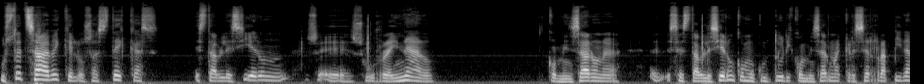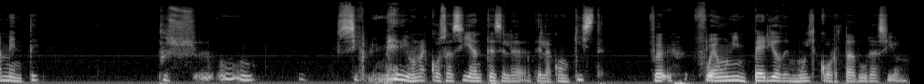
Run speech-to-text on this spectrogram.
Usted sabe que los aztecas establecieron eh, su reinado, comenzaron a, eh, se establecieron como cultura y comenzaron a crecer rápidamente, pues siglo y medio, una cosa así antes de la, de la conquista. Fue, fue un imperio de muy corta duración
